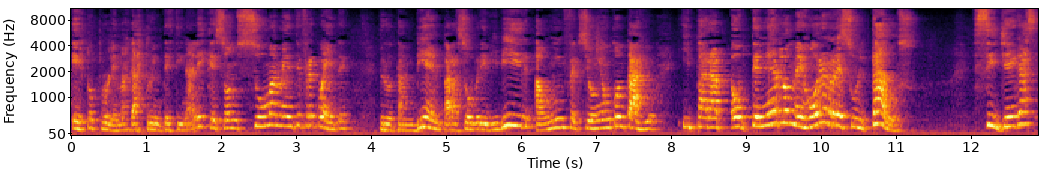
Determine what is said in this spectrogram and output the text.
estos problemas gastrointestinales que son sumamente frecuentes, pero también para sobrevivir a una infección y a un contagio y para obtener los mejores resultados si llegas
